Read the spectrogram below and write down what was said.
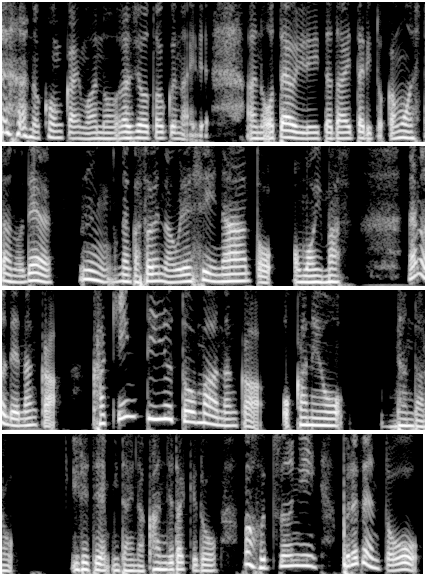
あの、今回もあの、ラジオトーク内で、あの、お便りでいただいたりとかもしたので、うん、なんかそういうのは嬉しいなと思います。なのでなんか、課金っていうと、まあなんか、お金を、なんだろう、入れてみたいな感じだけど、まあ普通にプレゼントを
